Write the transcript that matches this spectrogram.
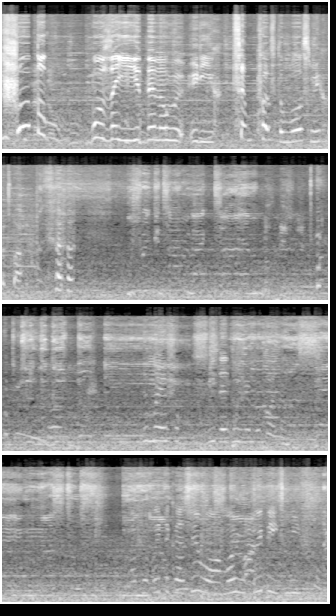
Що то був за єдиного ріг? Це просто було сміхота. Думаю, що піде дуже прикольно. Може бути красиво, а може бути і смішно. Ну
